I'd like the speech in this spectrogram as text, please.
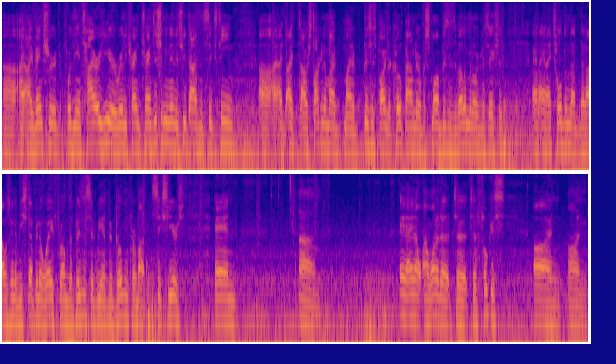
uh, I, I, ventured for the entire year, really transitioning into 2016. Uh, I, I, I, was talking to my, my business partner, co founder of a small business development organization, and, and I told him that, that I was going to be stepping away from the business that we had been building for about six years. And um, and I, I wanted to, to, to focus on on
